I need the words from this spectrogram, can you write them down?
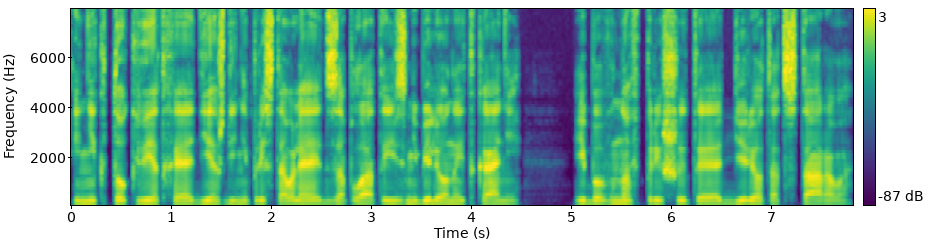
И никто к ветхой одежде не представляет заплаты из небеленой ткани, ибо вновь пришитое отдерет от старого,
